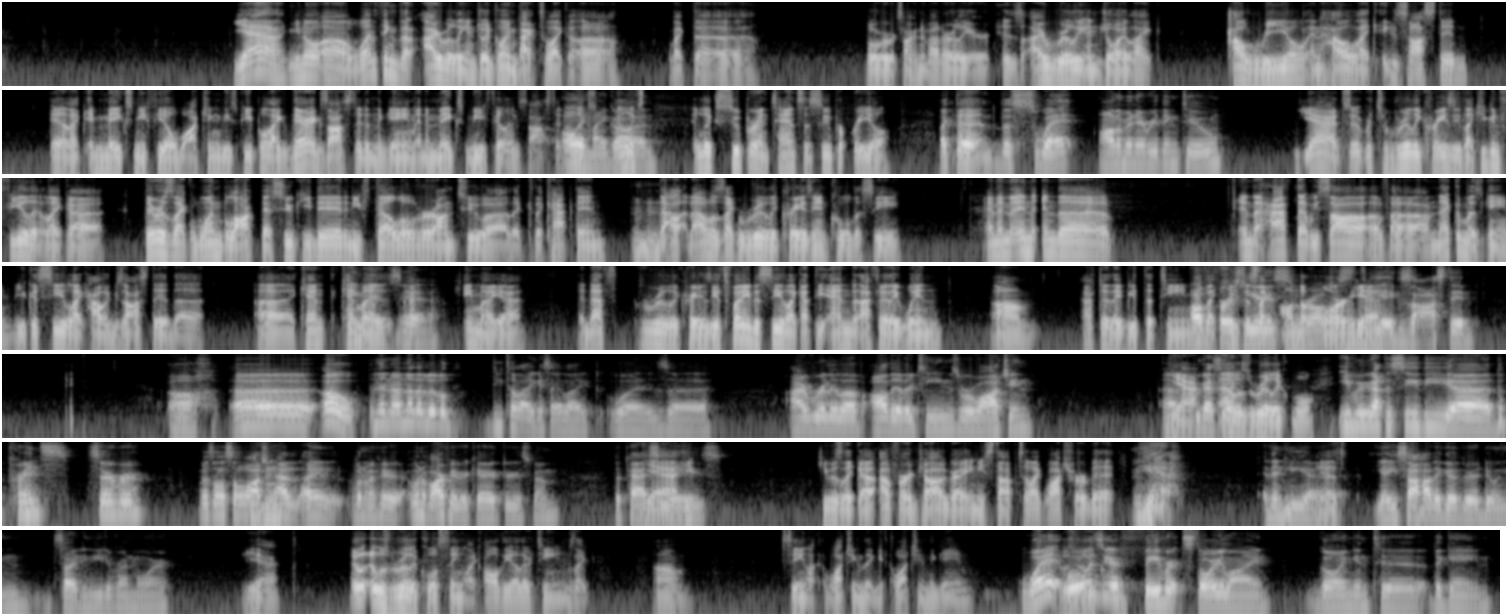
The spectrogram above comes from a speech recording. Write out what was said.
Yeah, you know, uh, one thing that I really enjoyed going back to like uh, like the what we were talking about earlier is I really enjoy like how real and how like exhausted it like it makes me feel watching these people like they're exhausted in the game and it makes me feel exhausted. It oh looks- my It god! looks it looks super intense and super real. like the and- the sweat on them and everything too. Yeah, it's it's really crazy. Like you can feel it. Like uh, there was like one block that Suki did, and he fell over onto uh like the captain. Mhm. That that was like really crazy and cool to see. And then in in the in the half that we saw of uh Nekoma's game, you could see like how exhausted uh uh Ken Kenma is. Yeah. Kenma, yeah. And that's really crazy. It's funny to see like at the end after they win, um after they beat the team, All the like first he's just years like on the floor, just yeah. exhausted. Oh, uh, oh, and then another little detail I guess I liked was uh, I really love all the other teams we're watching. Uh, yeah, we got to see that like, was really cool. even we got to see the uh, the Prince server was also watching. Mm-hmm. I, I one of my favorite one of our favorite characters from the past Yeah, he- series. He was like uh, out for a jog, right? And he stopped to like watch for a bit. Yeah. And then he uh Yes. yeah, he saw how they good they're doing. Starting to need to run more. Yeah, it it was really cool seeing like all the other teams like, um, seeing like watching the watching the game. What was what really was your favorite storyline going into the game,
